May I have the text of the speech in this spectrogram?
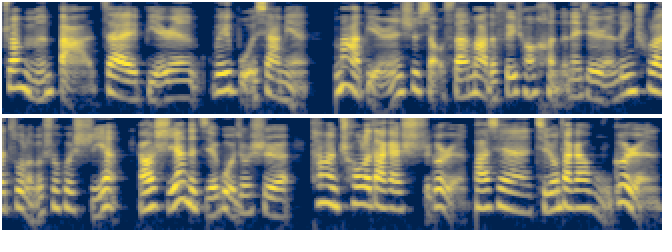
专门把在别人微博下面。骂别人是小三，骂的非常狠的那些人拎出来做了个社会实验，然后实验的结果就是他们抽了大概十个人，发现其中大概五个人，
